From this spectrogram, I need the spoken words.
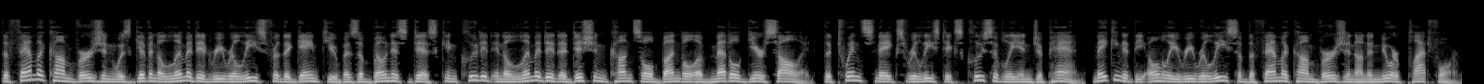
The Famicom version was given a limited re-release for the GameCube as a bonus disc included in a limited edition console bundle of Metal Gear Solid, the Twin Snakes released exclusively in Japan, making it the only re-release of the Famicom version on a newer platform.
